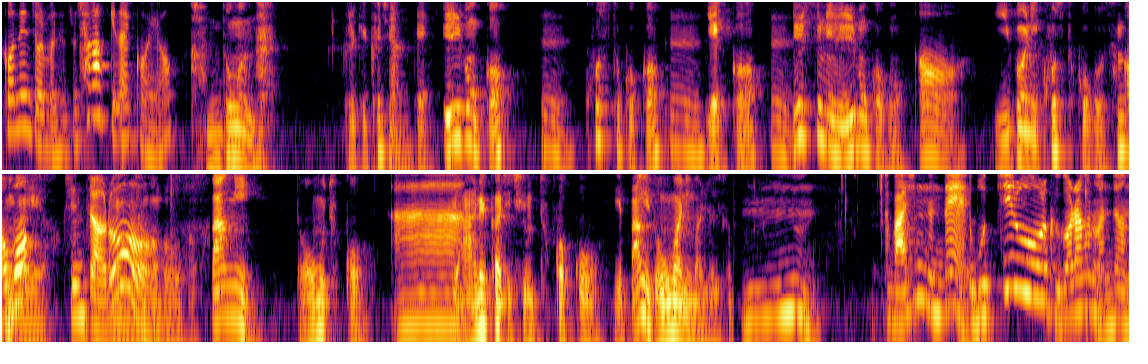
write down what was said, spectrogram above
꺼낸 지 얼마 안 돼서 좀 차갑긴 할 거예요. 감동은 그렇게 크지 않대. 일본 거, 음, 코스트코 거, 음, 얘 거. 음. 1순위는 일본 거고 어. 2번이 코스트코고 어머? 3순위가 얘야. 진짜로? 응, 한번 먹어봐. 빵이 너무 두꺼워. 이 아. 안에까지 지금 두껍고 이 빵이 너무 많이 말려 있어. 음. 맛있는데 모찌롤 그거랑은 완전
